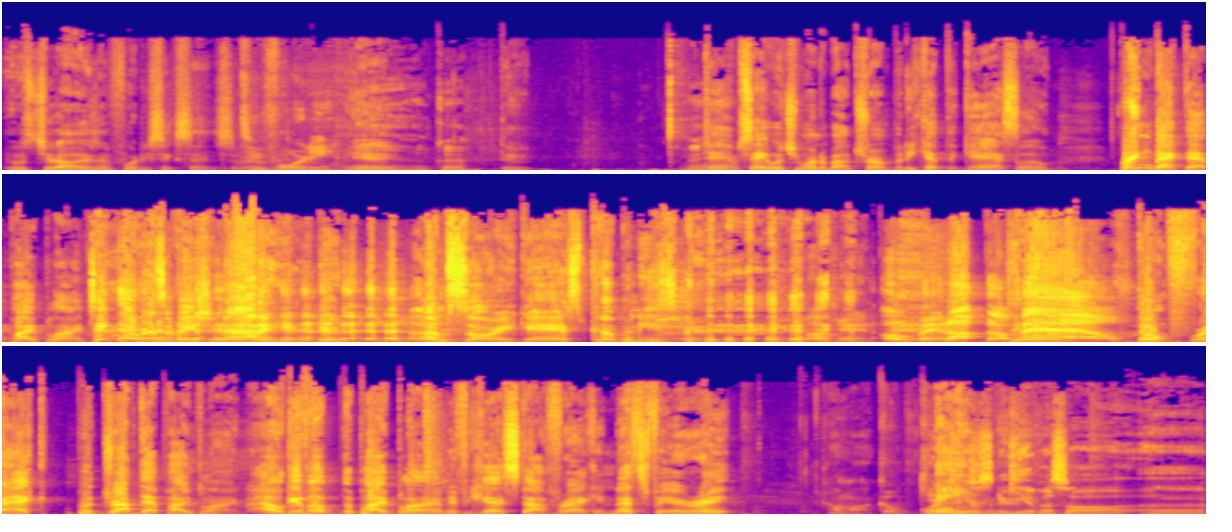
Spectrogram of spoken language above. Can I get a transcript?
It was two dollars and forty six cents. Two forty. Yeah, okay. dude. Yeah. Damn. Say what you want about Trump, but he kept the gas low. Bring back that pipeline. Take that reservation out of here, dude. I'm sorry, gas companies. Fucking open up the valve. Don't frack, but drop that pipeline. I'll give up the pipeline if you guys stop fracking. That's fair, right? Come on, go. Or Damn, just dude. give us all. uh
